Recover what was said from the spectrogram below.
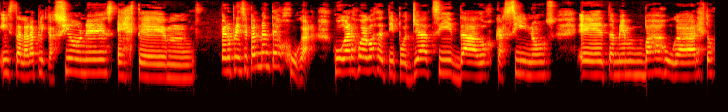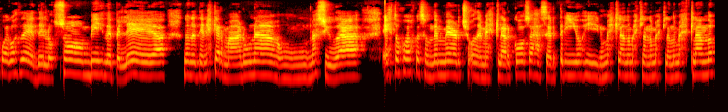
instalar aplicaciones, este, mm, pero principalmente jugar. Jugar juegos de tipo Yahtzee, dados, casinos. Eh, también vas a jugar estos juegos de, los zombies, de pelea, donde tienes que armar una, una, ciudad. Estos juegos que son de merch o de mezclar cosas, hacer tríos y ir mezclando, mezclando, mezclando, mezclando.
